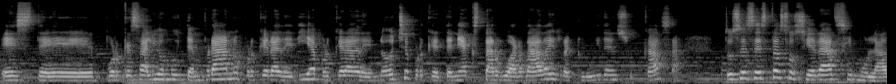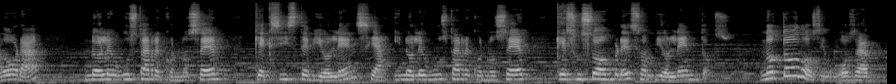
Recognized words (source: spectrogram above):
este, porque salió muy temprano, porque era de día, porque era de noche, porque tenía que estar guardada y recluida en su casa. Entonces esta sociedad simuladora no le gusta reconocer que existe violencia y no le gusta reconocer que sus hombres son violentos. No todos, o sea,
